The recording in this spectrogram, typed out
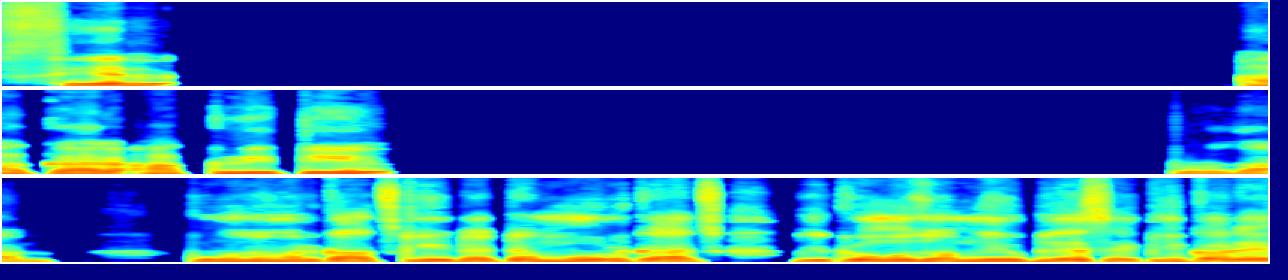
সেল আকার আকৃতি প্রদান ক্রোমোজোমের কাজ কি? এটা একটা মূল কাজ। যে ক্রোমোজোম নিউক্লিয়াসে কি করে?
